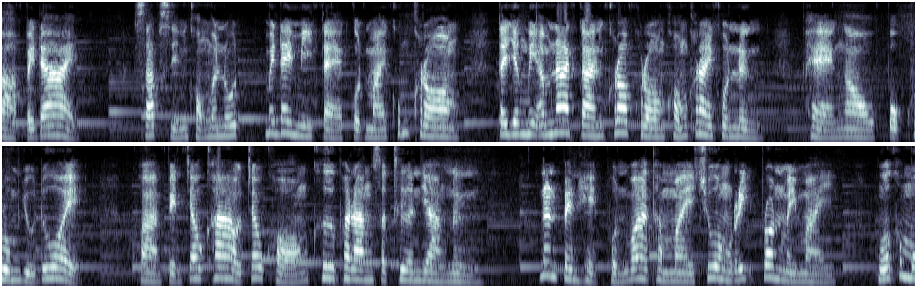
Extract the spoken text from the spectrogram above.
บาปไปได้ ทรัพย์สินของมนุษย์ไม่ได้มีแต่กฎหมายคุ้มครอง แต่ยังมีอำนาจการครอบครองของใครคนหนึ่ง แผ่เงาปกคลุมอยู่ด้วย ความเป็นเจ้าข้าวเจ้าของคือพลังสะเทือนอย่างหนึ่ง นั่นเป็นเหตุผลว่าทำไมช่วงริปล้นใหม่ๆ หัวขโม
